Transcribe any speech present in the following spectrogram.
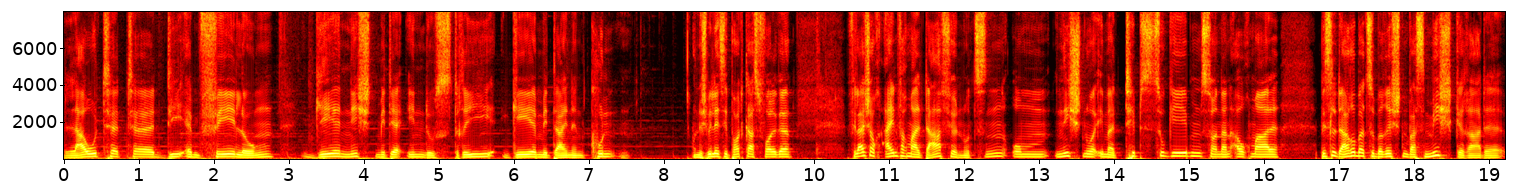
lautete die Empfehlung, gehe nicht mit der Industrie, gehe mit deinen Kunden. Und ich will jetzt die Podcast-Folge vielleicht auch einfach mal dafür nutzen, um nicht nur immer Tipps zu geben, sondern auch mal ein bisschen darüber zu berichten, was mich gerade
